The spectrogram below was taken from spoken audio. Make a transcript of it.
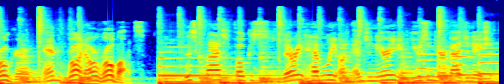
program, and run our robots. This class focuses very heavily on engineering and using your imagination.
